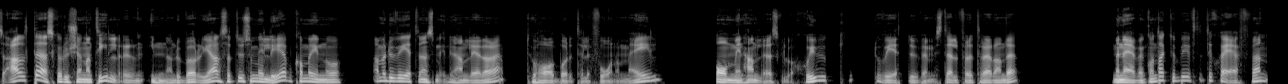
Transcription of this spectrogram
Så allt det här ska du känna till redan innan du börjar, så att du som elev kommer in och ja, men du vet vem som är din handledare. Du har både telefon och mail. Om min handledare skulle vara sjuk, då vet du vem är ställföreträdande. Men även kontaktuppgifter till chefen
